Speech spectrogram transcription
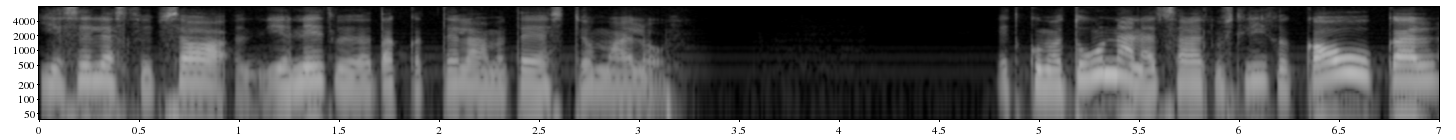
ja sellest võib saa-, ja need võivad hakata elama täiesti oma elu. et kui ma tunnen, et sa oled must liiga kaugel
